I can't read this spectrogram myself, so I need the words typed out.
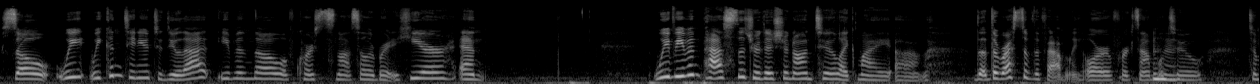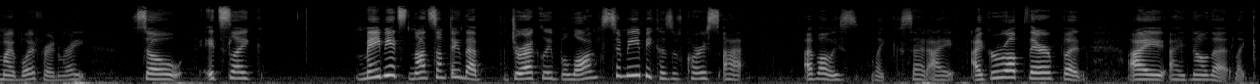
so we we continue to do that even though of course it's not celebrated here and we've even passed the tradition on to like my um the, the rest of the family or for example Mhm. to to my boyfriend right so it's like maybe it's not something that directly belongs to me because of course I I've always like said I I grew up there but I I know that like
